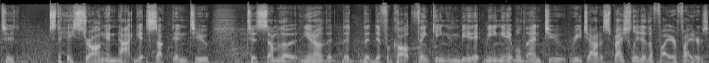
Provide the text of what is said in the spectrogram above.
to stay strong and not get sucked into to some of the you know the the, the difficult thinking and be, being able then to reach out especially to the firefighters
